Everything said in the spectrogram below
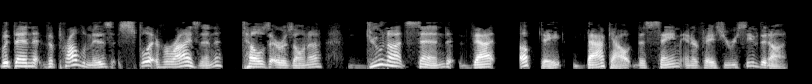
But then the problem is Split Horizon tells Arizona, do not send that update back out the same interface you received it on.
